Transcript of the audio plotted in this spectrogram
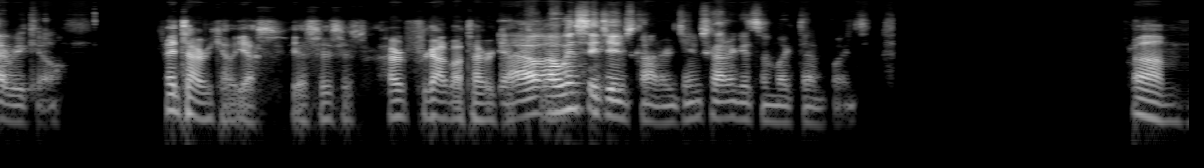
Tyreek Hill. And Tyreek Hill, yes, yes, yes, yes. I forgot about Tyreek Yeah, Hill. I, I wouldn't say James Conner. James Conner gets him like ten points. Um,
